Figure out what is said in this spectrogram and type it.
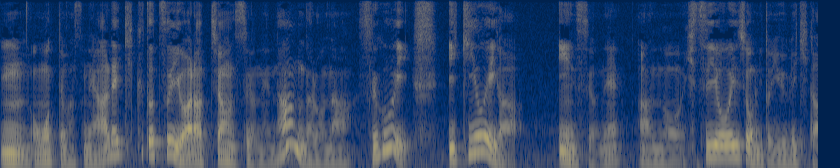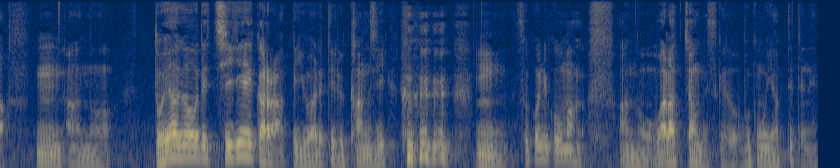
うん思ってますね。あれ聞くとつい笑っちゃうんすよね。なんだろうな。すごい勢いがいいんすよね。あの必要以上にと言うべきか。うんあのドヤ顔でちげえからって言われてる感じ。うんそこにこうまああの笑っちゃうんですけど僕もやっててね。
